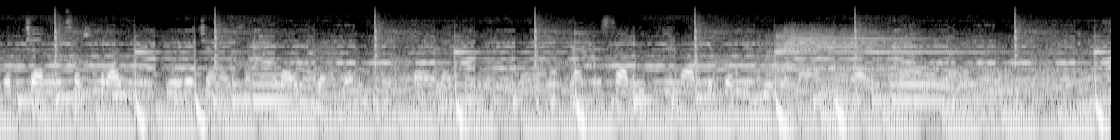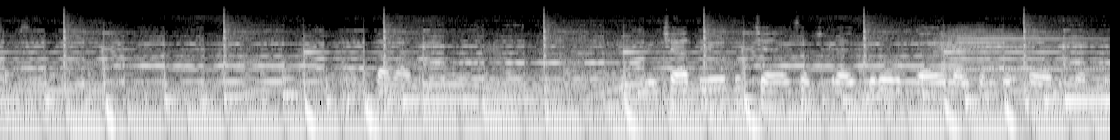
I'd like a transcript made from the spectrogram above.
अगर चैनल सब्सक्राइब नहीं किया तो चैनल सब्सक्राइब कर दो। ताकि सावित्री मार्केट का वीडियो वीडियो चाहते हो तो चैनल सब्सक्राइब करो और बेल आइकन को ऑन कर दो।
